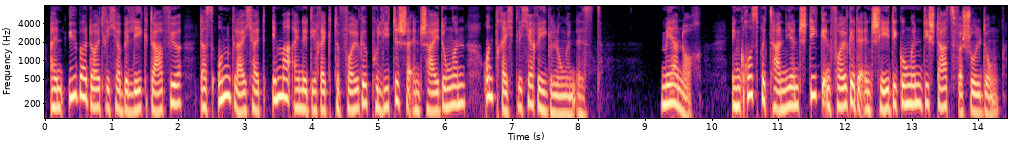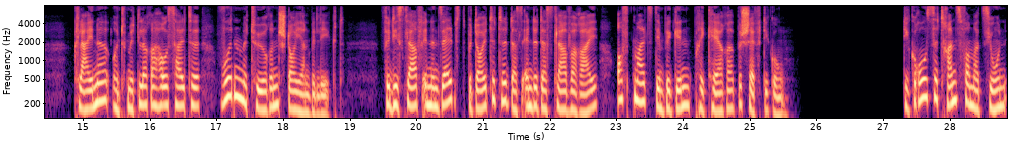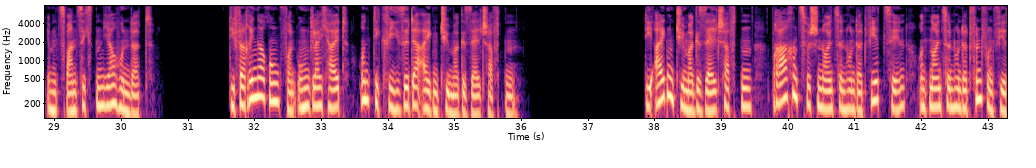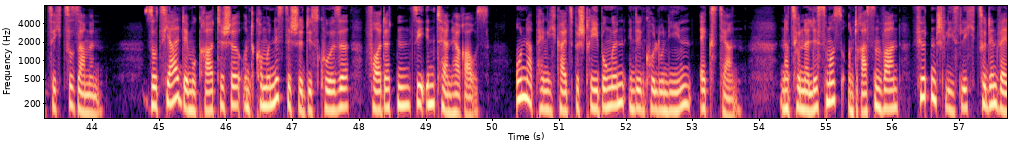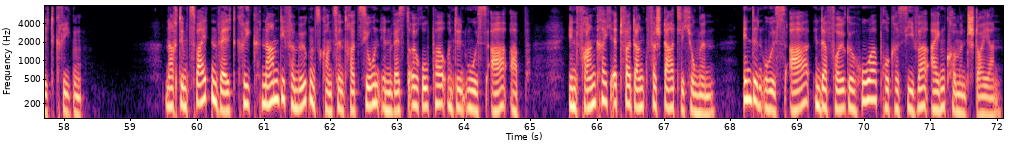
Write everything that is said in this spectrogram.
ein überdeutlicher Beleg dafür, dass Ungleichheit immer eine direkte Folge politischer Entscheidungen und rechtlicher Regelungen ist. Mehr noch, in Großbritannien stieg infolge der Entschädigungen die Staatsverschuldung. Kleine und mittlere Haushalte wurden mit höheren Steuern belegt. Für die Sklavinnen selbst bedeutete das Ende der Sklaverei oftmals den Beginn prekärer Beschäftigung. Die große Transformation im 20. Jahrhundert. Die Verringerung von Ungleichheit und die Krise der Eigentümergesellschaften. Die Eigentümergesellschaften brachen zwischen 1914 und 1945 zusammen. Sozialdemokratische und kommunistische Diskurse forderten sie intern heraus, Unabhängigkeitsbestrebungen in den Kolonien extern. Nationalismus und Rassenwahn führten schließlich zu den Weltkriegen. Nach dem Zweiten Weltkrieg nahm die Vermögenskonzentration in Westeuropa und den USA ab. In Frankreich etwa dank Verstaatlichungen, in den USA in der Folge hoher progressiver Einkommensteuern.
